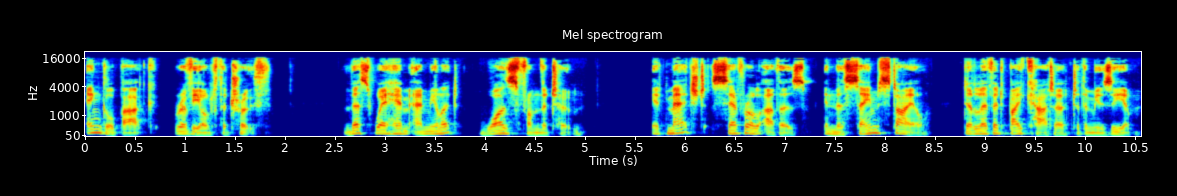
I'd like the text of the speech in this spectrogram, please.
Engelbach revealed the truth. This Wehem amulet was from the tomb. It matched several others in the same style delivered by Carter to the museum.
